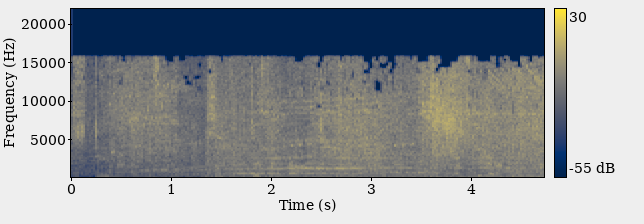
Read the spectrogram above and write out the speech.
Steven, something different about it. Let's get out.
